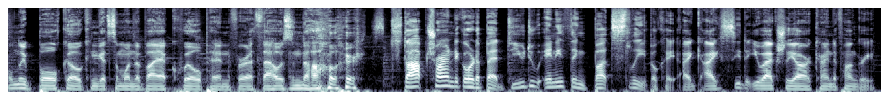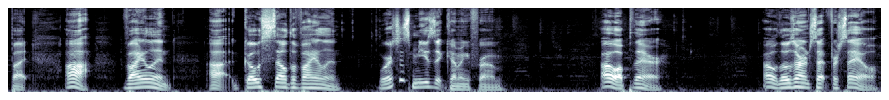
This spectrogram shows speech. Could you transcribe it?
Only Bulkco can get someone to buy a quill pen for a thousand dollars. Stop trying to go to bed. Do you do anything but sleep? Okay, I I see that you actually are kind of hungry, but ah, violin. Uh, go sell the violin. Where's this music coming from? Oh, up there. Oh, those aren't set for sale.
